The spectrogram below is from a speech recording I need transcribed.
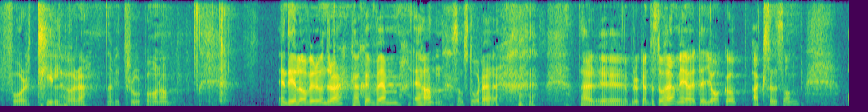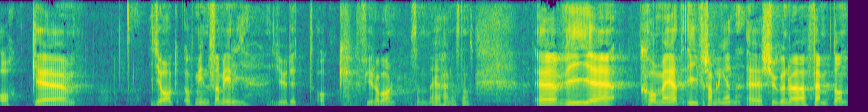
får tillhöra när vi tror på honom. En del av er undrar kanske, vem är han som står där? där eh, brukar inte stå här, men jag heter Jakob Axelsson. Och eh, jag och min familj, Judith och fyra barn som är här någonstans. Eh, vi eh, kom med i församlingen eh, 2015,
